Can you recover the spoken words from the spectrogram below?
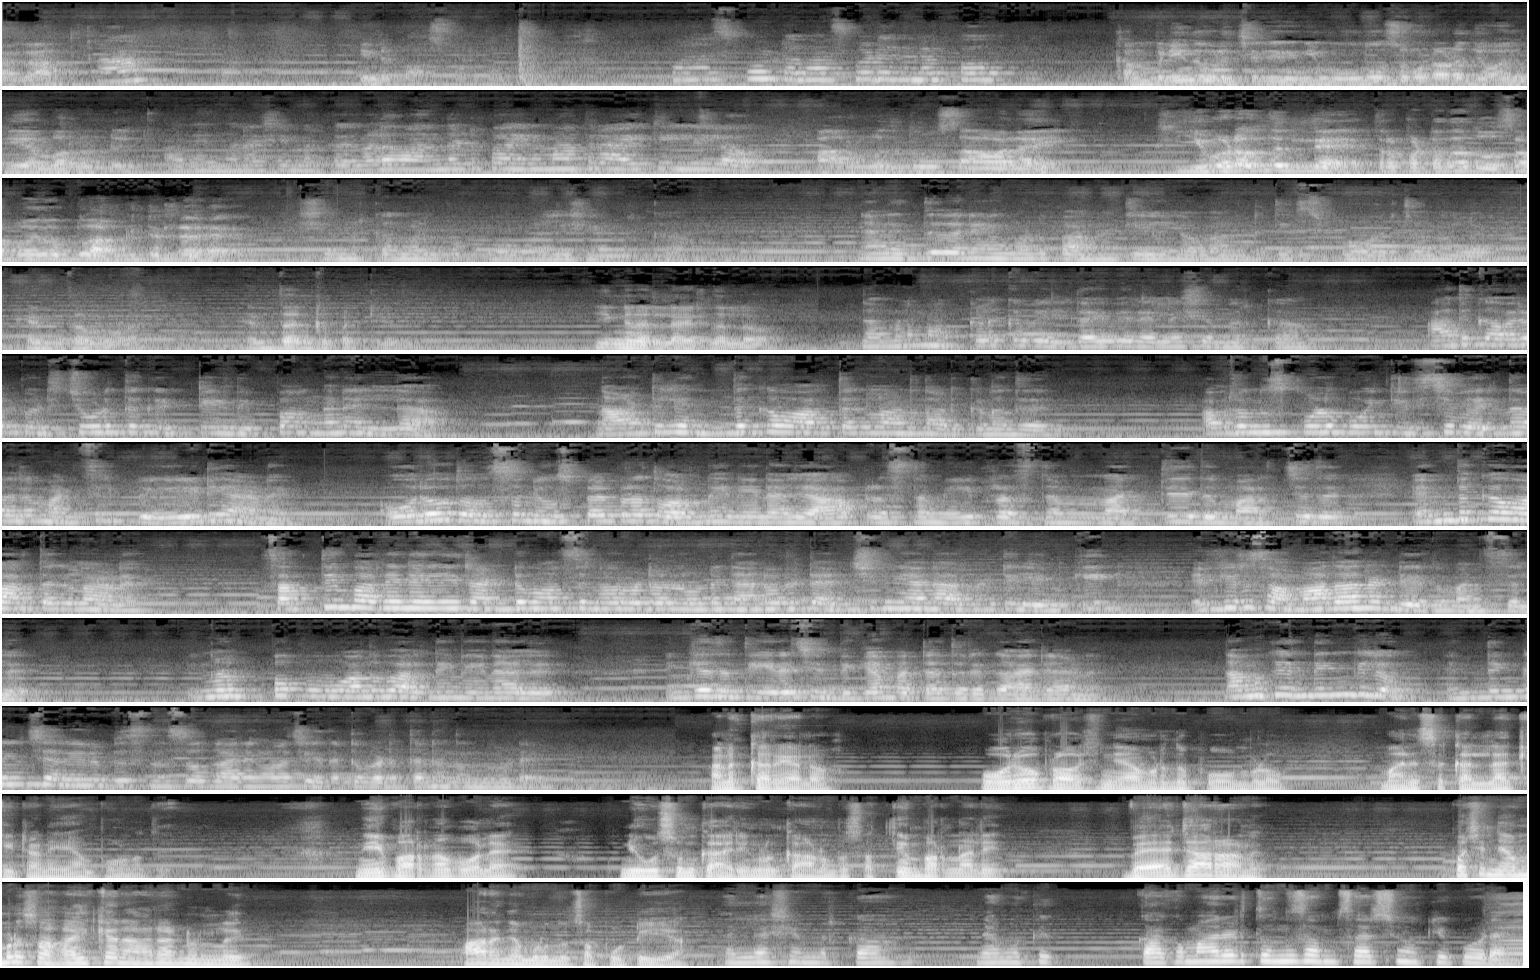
ആ? എന്റെ passport പാസ്പോർട്ടോ? Passport എന്തിനപ്പോ കമ്പനിയിൽ നിന്ന് വിളിച്ചിട്ട് ഇനി മൂന്ന് ദിവസം കൊണ്ട് അവിടെ ജോയിൻ ചെയ്യാൻ പറഞ്ഞിട്ടുണ്ട്. അതെങ്ങനെ? ഷിമർക്ക് വന്നിട്ട് ഇപ്പൊ അതിന് മാത്രം ആയിട്ടില്ലല്ലോ. അറുപത് ദിവസം ആവാനായി ഇവിടെ ഒന്നും ഇല്ലേ. എത്ര പെട്ടെന്ന് ദിവസം പോയതൊന്നും അറിഞ്ഞിട്ടില്ലല്ലേ? ഷിമർക്ക് ഇപ്പൊ പോവല്ലേ ഷിമർക്ക ഞാൻ ഇതുവരെ അങ്ങോട്ട് പറഞ്ഞിട്ടില്ലല്ലോ. വന്നിട്ട് തിരിച്ചു പോകരുത് എന്നുള്ളത് എന്താ മോളെ? എന്താ എനിക്ക് പറ്റിയത്? ഇങ്ങനെ അല്ലായിരുന്നല്ലോ നമ്മളെ മക്കളൊക്കെ വലുതായി വരല്ലേ ഷിമർക്ക ആദ്യമൊക്കെ അവരെ പിടിച്ചു കൊടുത്ത് കിട്ടിയിരുന്നു ഇപ്പൊ അങ്ങനെയല്ല. നാട്ടിൽ എന്തൊക്കെ വാർത്തകളാണ് നടക്കുന്നത്? അവരൊന്ന് സ്കൂളിൽ പോയി തിരിച്ചു വരുന്നവരെ മനസ്സിൽ പേടിയാണ്. ഓരോ ദിവസം ന്യൂസ് പേപ്പർ തുറന്നു കഴിഞ്ഞാൽ ആ പ്രശ്നം ഈ പ്രശ്നം മറ്റേത് മറിച്ചത് എന്തൊക്കെ വാർത്തകളാണ്? സത്യം പറഞ്ഞാൽ ഈ രണ്ട് മാസങ്ങൾ ഇവിടെ ഉള്ളതുകൊണ്ട് ഞാനൊരു ടെൻഷൻ ഞാൻ അറിഞ്ഞിട്ടില്ല. എനിക്ക് എനിക്കൊരു സമാധാനം ഉണ്ടായിരുന്നു മനസ്സിൽ നിങ്ങളിപ്പോൾ പോവാന്ന് പറഞ്ഞു കഴിഞ്ഞാൽ എനിക്കത് തീരെ ചിന്തിക്കാൻ പറ്റാത്തൊരു കാര്യമാണ്. നമുക്ക് എന്തെങ്കിലും എന്തെങ്കിലും ചെറിയൊരു ബിസിനസ്സോ കാര്യങ്ങളോ ചെയ്തിട്ട് ഇവിടെ തന്നെ നിന്നൂടെ? അനക്കറിയാലോ ഓരോ പ്രാവശ്യം ഞാൻ ഇവിടുന്ന് പോകുമ്പോഴും മനസ്സ് കല്ലാക്കിയിട്ടാണ് ഞാൻ പോണത്. നീ പറഞ്ഞ പോലെ ന്യൂസും കാര്യങ്ങളും കാണുമ്പോൾ സത്യം പറഞ്ഞാൽ ബേജാറാണ്. പക്ഷെ നമ്മൾ സഹായിക്കാൻ ആരാണുള്ളത്? ആരാ നമ്മളൊന്ന് സപ്പോർട്ട് ചെയ്യാ? അല്ല ഷെമിർക്ക നമുക്ക് കാക്കമാരുടെ അടുത്തൊന്ന് സംസാരിച്ച് നോക്കിക്കൂടെ?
